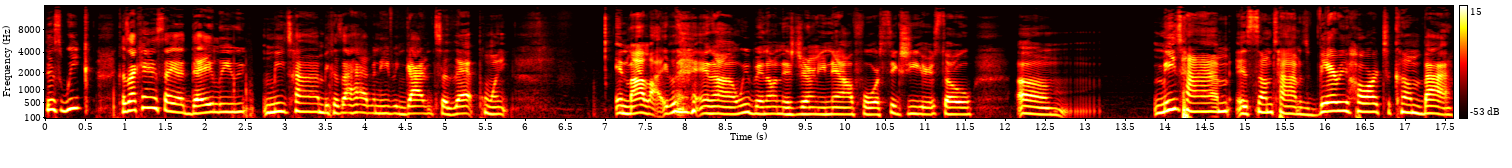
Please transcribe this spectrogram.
this week? Because I can't say a daily me time because I haven't even gotten to that point in my life. And uh, we've been on this journey now for six years. So um me time is sometimes very hard to come by,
